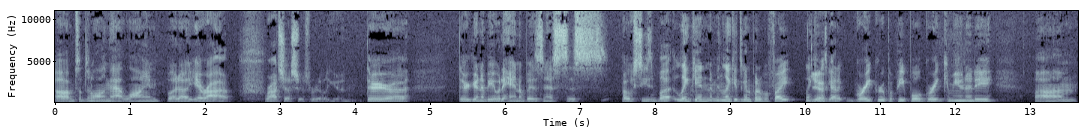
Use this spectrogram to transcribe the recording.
um, something along that line. But uh, yeah, Ro- Rochester's really good. They're uh, they're gonna be able to handle business this postseason. But Lincoln, I mean, Lincoln's gonna put up a fight. Lincoln's Yeah. got a great group of people, great community, um,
